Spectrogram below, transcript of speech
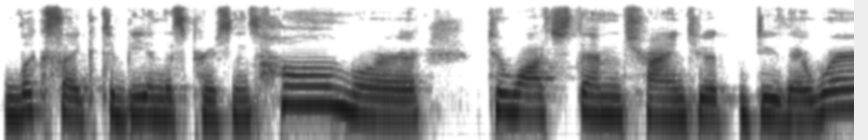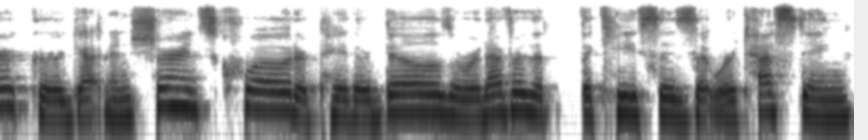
looks like to be in this person's home or to watch them trying to do their work or get an insurance quote or pay their bills or whatever the, the case is that we're testing.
